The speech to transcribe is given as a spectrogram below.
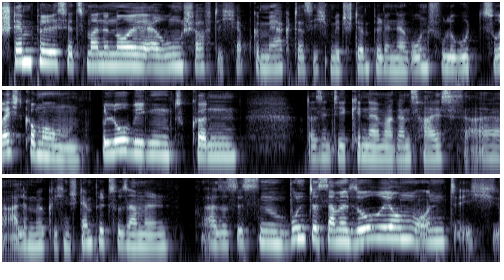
Stempel ist jetzt meine neue Errungenschaft. Ich habe gemerkt, dass ich mit Stempeln in der Grundschule gut zurechtkomme, um belobigen zu können. Da sind die Kinder immer ganz heiß, äh, alle möglichen Stempel zu sammeln. Also es ist ein buntes Sammelsorium und ich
